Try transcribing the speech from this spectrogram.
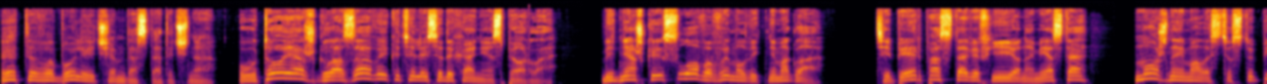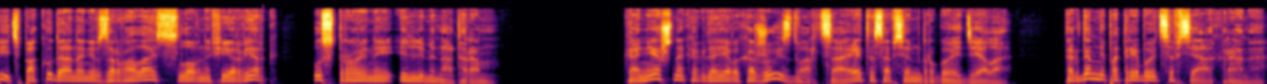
Этого более чем достаточно. У той аж глаза выкатились и дыхание сперло. Бедняжка и слова вымолвить не могла. Теперь, поставив ее на место, можно и малость уступить, покуда она не взорвалась, словно фейерверк, устроенный иллюминатором. Конечно, когда я выхожу из дворца, это совсем другое дело. Тогда мне потребуется вся охрана.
